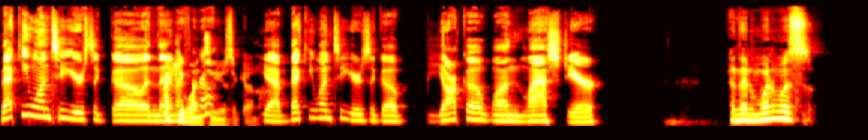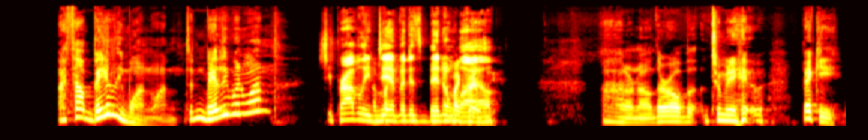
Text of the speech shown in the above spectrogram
Becky won two years ago, and then Becky I won forgot- two years ago. Yeah, Becky won two years ago. Bianca won last year. And then when was? I thought Bayley won one. Didn't Bayley win one? She probably Am I- did, but it's been a while. crazy? I don't know. They're all too many. Becky.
